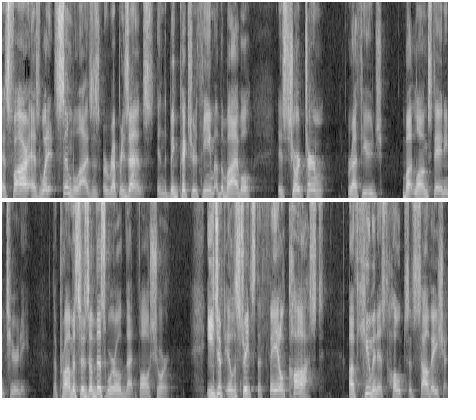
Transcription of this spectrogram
as far as what it symbolizes or represents in the big picture theme of the Bible is short term refuge, but long standing tyranny. The promises of this world that fall short. Egypt illustrates the fatal cost of humanist hopes of salvation,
